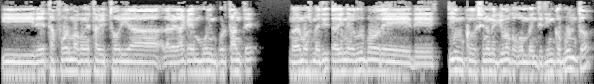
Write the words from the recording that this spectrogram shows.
y de esta forma, con esta victoria, la verdad que es muy importante. Nos hemos metido ahí en el grupo de, de 5, si no me equivoco, con 25 puntos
